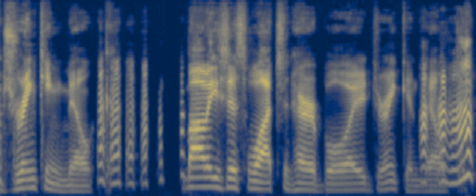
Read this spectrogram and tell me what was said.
drinking milk. Mommy's just watching her boy drinking milk.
